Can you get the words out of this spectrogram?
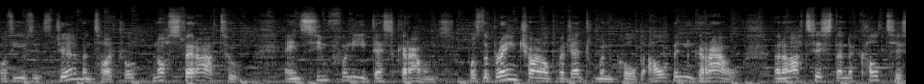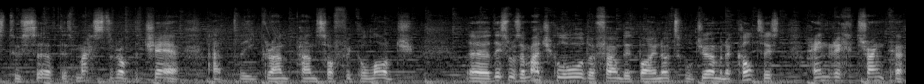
or to use its German title, Nosferatu, ein Symphonie des Grauens, was the brainchild of a gentleman called Albin Grau, an artist and occultist who served as master of the chair at the Grand Pansophical Lodge. Uh, this was a magical order founded by a notable German occultist, Heinrich Tränker.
